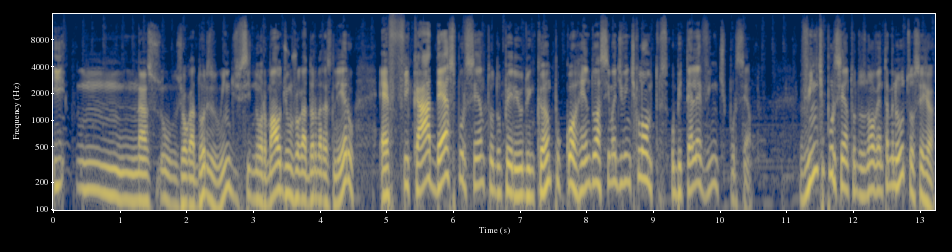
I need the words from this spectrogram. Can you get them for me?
E hum, nas, os jogadores, o índice normal de um jogador brasileiro é ficar 10% do período em campo correndo acima de 20 quilômetros. O Bitelo é 20%. 20% dos 90 minutos, ou seja,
